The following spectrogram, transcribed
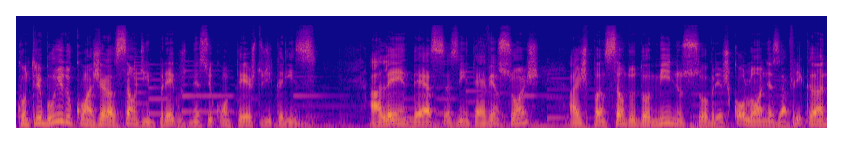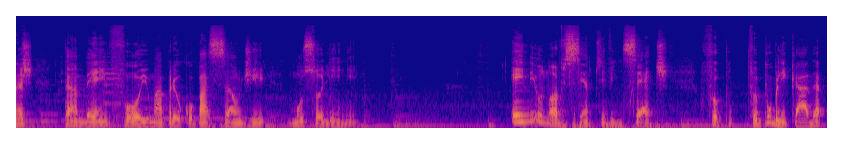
contribuindo com a geração de empregos nesse contexto de crise. Além dessas intervenções, a expansão do domínio sobre as colônias africanas também foi uma preocupação de Mussolini. Em 1927, foi, foi publicada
